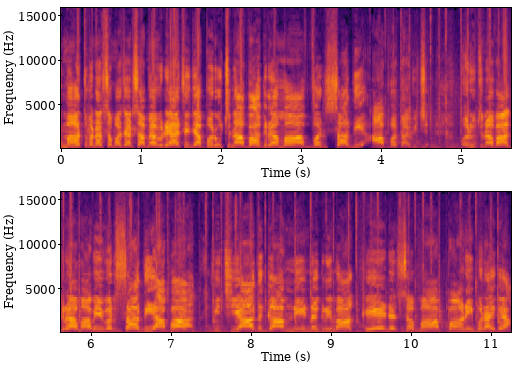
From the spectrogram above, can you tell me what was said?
મહત્વના સમાચાર સામે આવી રહ્યા છે, જ્યાં ભરૂચના વાગરામાં વરસાદી આફત આવી છે. ભરૂચના વાગરામાં આવી વરસાદી આફત. વિછિયાદ ગામની નગરીમાં કેડ સમા પાણી ભરાઈ ગયા.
